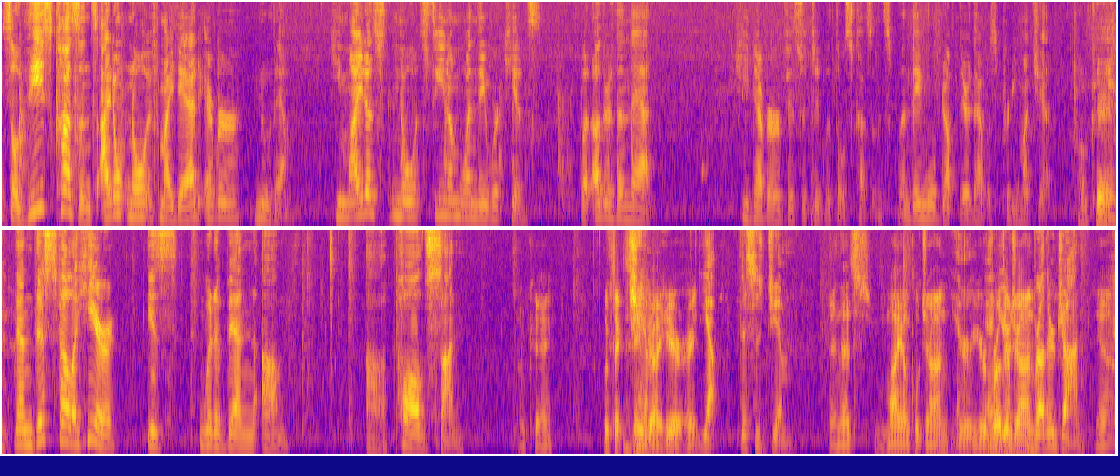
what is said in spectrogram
So these cousins, I don't know if my dad ever knew them. He might have know, seen them when they were kids, but other than that, he never visited with those cousins. When they moved up there, that was pretty much it. Okay. Then this fella here is would have been um, uh, Paul's son. Okay. Looks like the same guy here, right? Yep, this is Jim. And that's my Uncle John, Yeah. your, your And brother John? Brother John. Yeah.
